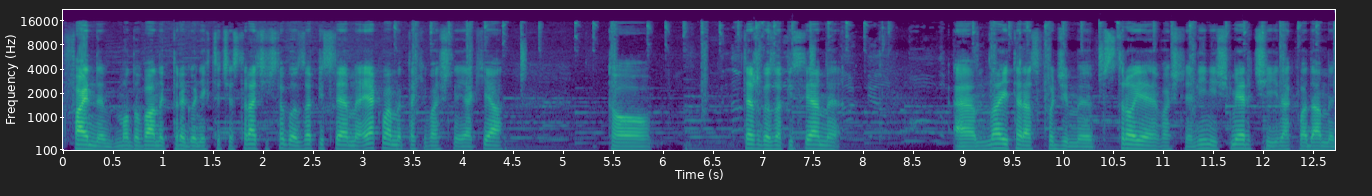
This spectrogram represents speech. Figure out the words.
fajny, modowany, którego nie chcecie stracić, to go zapisujemy. Jak mamy taki właśnie jak ja, to też go zapisujemy. Em, No i teraz wchodzimy w stroje właśnie linii śmierci i nakładamy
